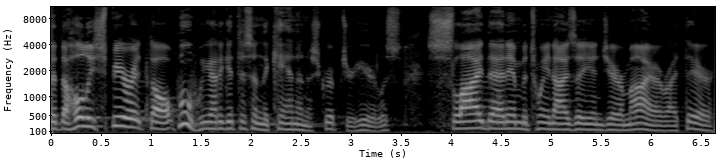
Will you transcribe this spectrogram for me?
that the Holy Spirit thought, whew, we got to get this in the canon of Scripture here. Let's slide that in between Isaiah and Jeremiah right there.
